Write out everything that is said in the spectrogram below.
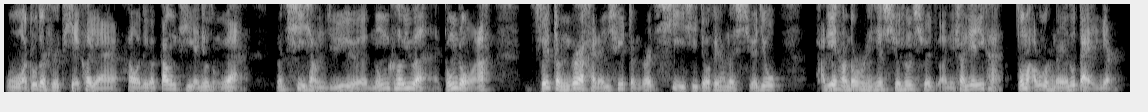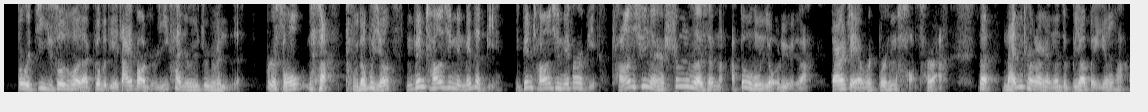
我住的是铁科研，还有这个钢铁研究总院，什么气象局、农科院，种种啊。所以整个海淀区整个气息就非常的学究。大街上都是那些学生学者，你上街一看，走马路上的人都戴眼镜，都是叽叽嗦嗦的，胳膊底下夹一报纸，一看就是知识分子，倍儿怂，对吧？土的不行。你跟朝阳区没没得比，你跟朝阳区没法比。朝阳区那是声色犬马，灯红酒绿，对吧？当然这也不是不是什么好词儿啊。那南城的人呢，就比较北京话，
